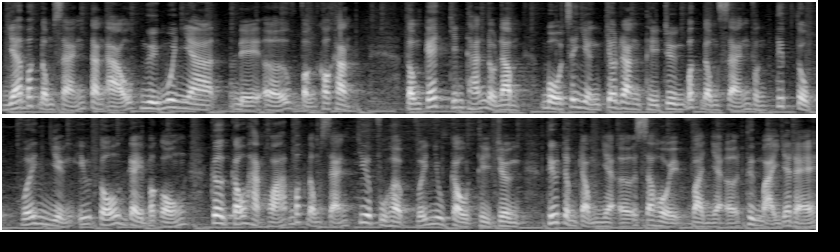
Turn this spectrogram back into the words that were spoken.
Giá bất động sản tăng ảo, người mua nhà để ở vẫn khó khăn. Tổng kết 9 tháng đầu năm, Bộ Xây dựng cho rằng thị trường bất động sản vẫn tiếp tục với những yếu tố gây bất ổn, cơ cấu hàng hóa bất động sản chưa phù hợp với nhu cầu thị trường, thiếu trầm trọng nhà ở xã hội và nhà ở thương mại giá rẻ.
